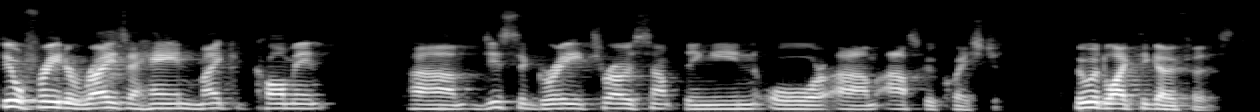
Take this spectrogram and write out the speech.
Feel free to raise a hand, make a comment, um, disagree, throw something in, or um, ask a question. Who would like to go first?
